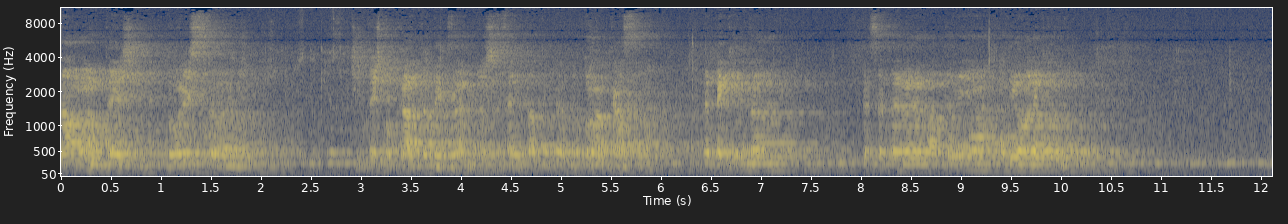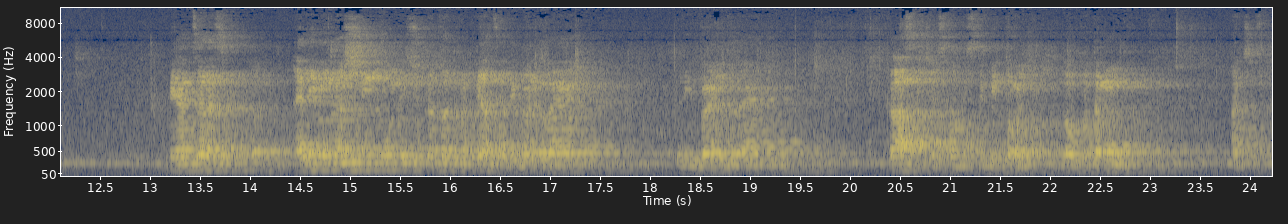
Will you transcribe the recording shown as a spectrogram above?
la munte și dorești să citești o carte, de exemplu, și ți-ai uitat încărcătura acasă, de pe Kindle, că se termină bateria, adio lectură. Bineînțeles, elimină și unii jucători de pe piață, librările, librările clasice sau distribuitori, locuri de muncă. Acestea.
